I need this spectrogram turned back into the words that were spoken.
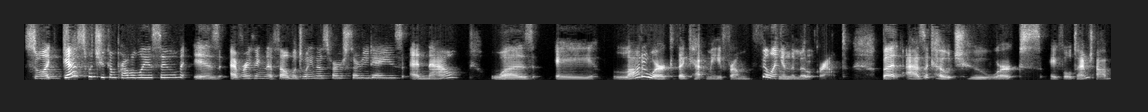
So, I guess what you can probably assume is everything that fell between those first 30 days and now was a lot of work that kept me from filling in the middle ground. But as a coach who works a full time job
